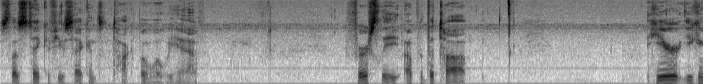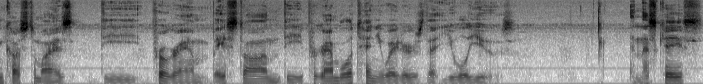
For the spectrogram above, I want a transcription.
so let's take a few seconds and talk about what we have. Firstly, up at the top, here you can customize the program based on the programmable attenuators that you will use. In this case,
